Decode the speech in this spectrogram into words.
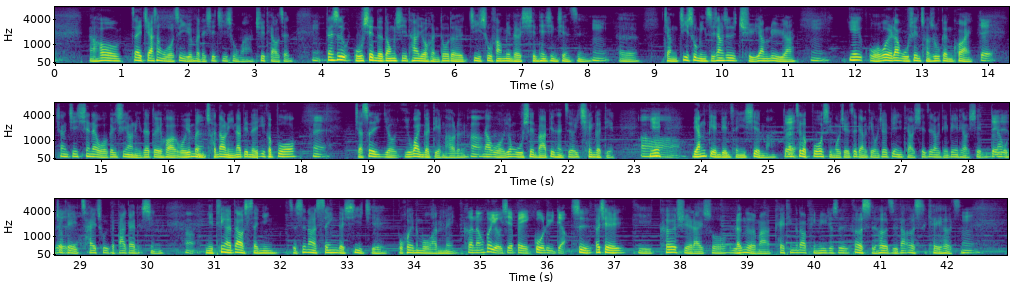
然后再加上我自己原本的一些技术嘛，去调整。嗯。但是无线的东西，它有很多的技术方面的先天性限制。嗯。呃，讲技术名词，像是取样率啊，嗯，因为我为了让无线传输更快，对，像今现在我跟信阳你在对话，我原本嗯。传到你那边的一个波，嗯假设有一万个点好了，嗯。那我用无线把它变成只有一千个点。哦，因为两点连成一线嘛，对那这个波形，我觉得这两点我就会变一条线，这两点变一条线，那我就可以猜出一个大概的形。嗯，你听得到声音，只是那个声音的细节不会那么完美。可能会有一些被过滤掉。是，而且以科学来说，人耳嘛，可以听得到频率就是二十赫兹到二十 K 赫兹。嗯，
